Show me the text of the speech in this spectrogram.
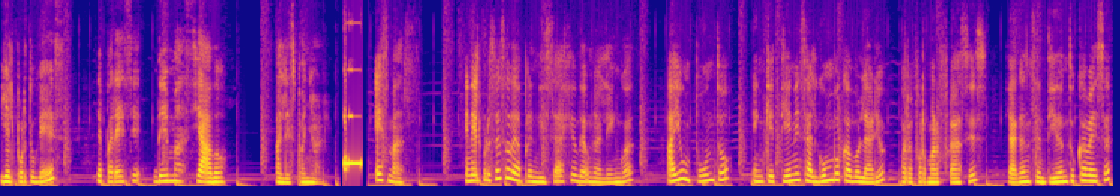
y el portugués se parece demasiado al español. Es más, en el proceso de aprendizaje de una lengua hay un punto en que tienes algún vocabulario para formar frases que hagan sentido en tu cabeza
